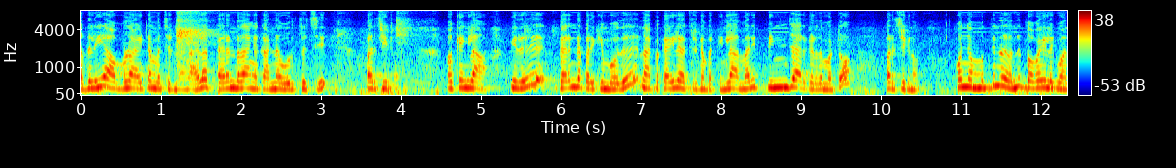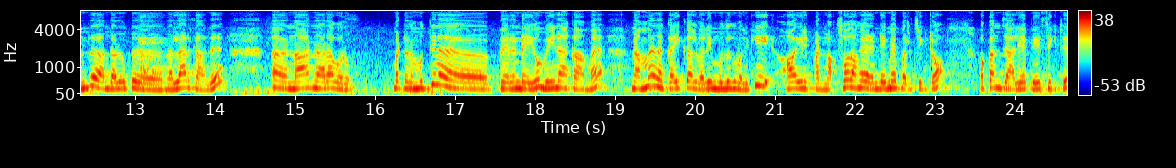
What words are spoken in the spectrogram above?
அதுலேயே அவ்வளோ ஐட்டம் வச்சுருந்தாங்க. அதில் பிரண்டை தான் எங்கள் கண்ணை உறுத்துச்சு. பறிச்சிட்டோம். ஓகேங்களா? இது பிரண்டை பறிக்கும்போது நான் இப்போ கையில் வச்சுருக்கேன் பார்த்தீங்களா அது மாதிரி பிஞ்சாக இருக்கிறத மட்டும் பறிச்சிக்கணும். கொஞ்சம் முத்தினது வந்து துவையலுக்கு வந்து அந்த அளவுக்கு நல்லா இருக்காது. நார் நாராக வரும். பட் அந்த முத்தின பிரண்டையும் வீணாக்காமல் நம்ம அந்த கை கால் வலி முதுகு வலிக்கு ஆயில் பண்ணலாம். ஸோ நாங்கள் ரெண்டையுமே பறிச்சுக்கிட்டோம். உட்காந்து ஜாலியாக பேசிக்கிட்டு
